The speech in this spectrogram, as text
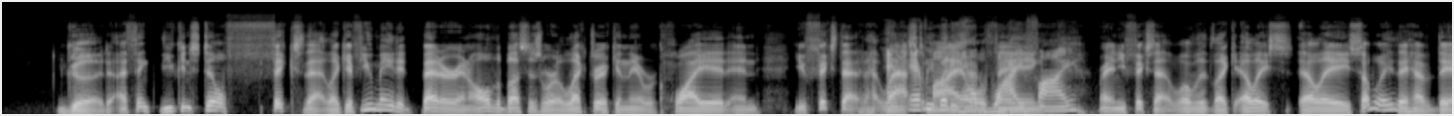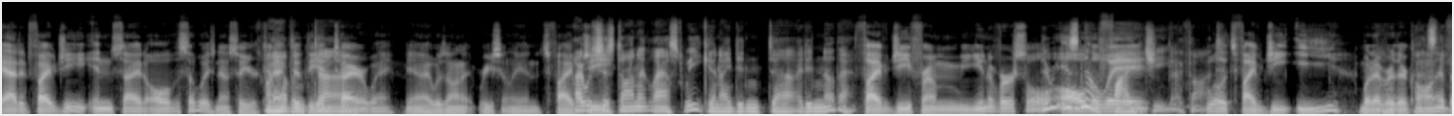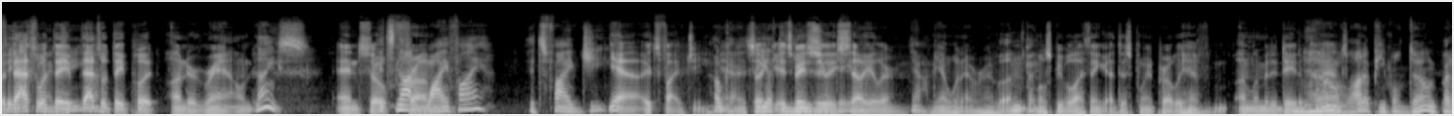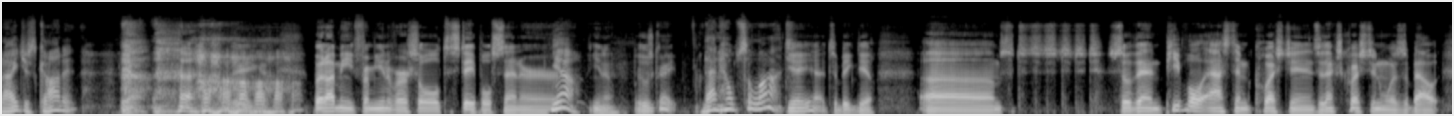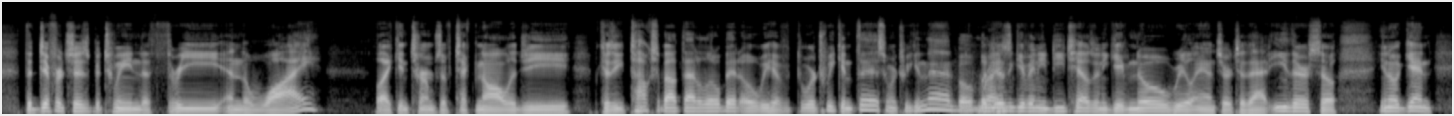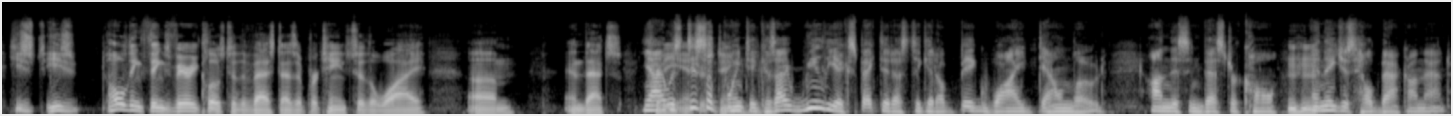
good. I think you can still fix that. Like if you made it better and all the buses were electric and they were quiet and you fixed that and last everybody mile had thing, Wi-Fi. right? And you fixed that. Well, like LA LA subway, they have they added 5G inside all of the subways now, so you're connected the uh, entire way. Yeah, I was on it recently, and it's 5G. I was just on it last week, and I didn't. Uh, I didn't know that. 5G from Universal There is all no the way. 5G. I thought. Well, it's 5GE, whatever they're calling it, but that's what they 5G, that's yeah. what they put underground. nice. And so it's not from, Wi-Fi. It's 5G. Yeah, it's 5G. Okay, Yeah, it's so like it's basically cellular. Yeah. Yeah, whatever. Un- Okay. Most people I think at this point probably have unlimited data No, plans. a lot but, of people don't, but I just got it. Yeah. but I mean from Universal to Staples Center, Yeah. you know, it was great. That helps a lot. Yeah, yeah, it's a big deal. Um, so, so then people asked him questions. The next question was about the differences between the three and the Y, like in terms of technology, because he talks about that a little bit. Oh, we have we're tweaking this and we're tweaking that, but but Right. he doesn't give any details, and he gave no real answer to that either. So, you know, again, he's he's holding things very close to the vest as it pertains to the Y. Um, and that's Yeah, I was disappointed because I really expected us to get a big wide download on this investor call, and they just held back on that.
